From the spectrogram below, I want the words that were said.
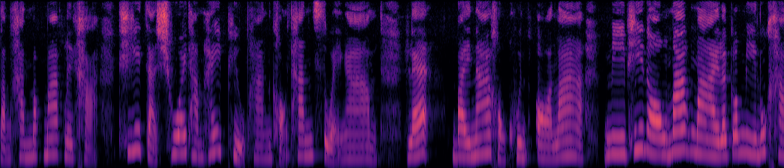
สำคัญมากๆเลยค่ะ ที่จะช่วยทำให้ผิวพรรณของท่านสวยงาม และใบหน้าของคุณออร่า มีพี่น้องมากมาย แล้วก็มีลูกค้า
